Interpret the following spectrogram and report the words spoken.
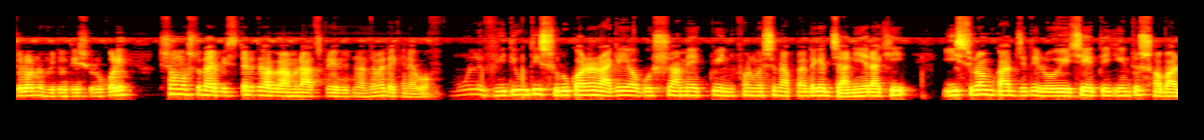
চলুন ভিডিওটি শুরু করি। সমস্ত তাই বিস্তারিতভাবে আমরা আজকের এই ভিডিওর মাধ্যমে দেখে নেব। মূল ভিডিওটি শুরু করার আগেই অবশ্যই আমি একটু ইনফরমেশন আপনাদেরকে জানিয়ে রাখি। ই শ্রম কার্ড যেটি রয়েছে, এটি কিন্তু সবার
